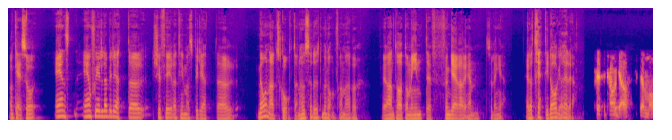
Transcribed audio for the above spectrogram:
Okej, okay, så en, enskilda biljetter, 24 timmars biljetter, månadskorten, hur ser det ut med dem framöver? För jag antar att de inte fungerar än så länge. Eller 30 dagar är det? 30 dagar stämmer.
